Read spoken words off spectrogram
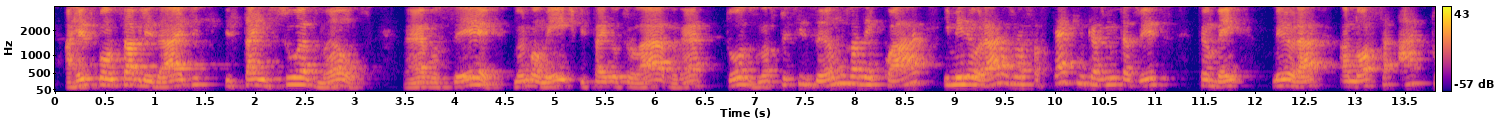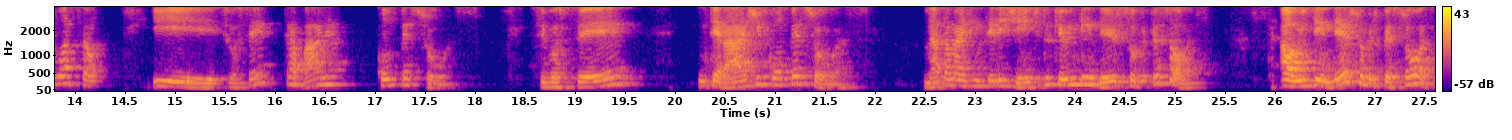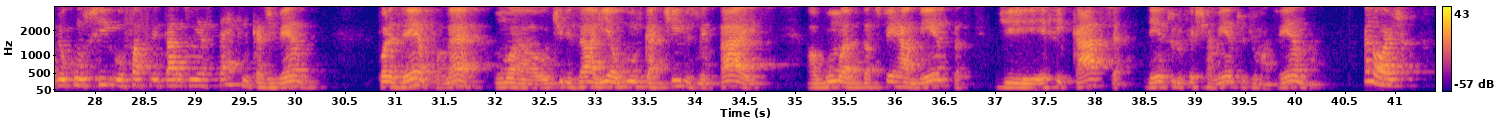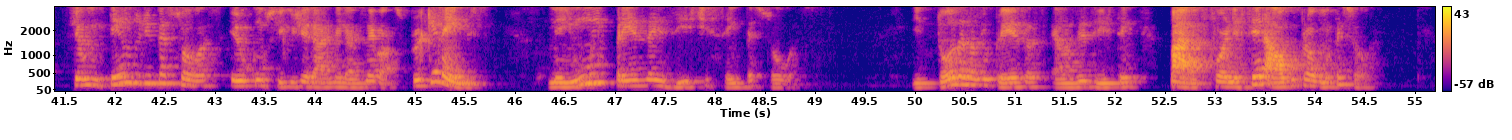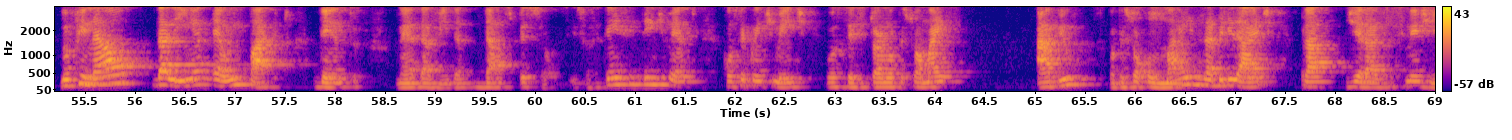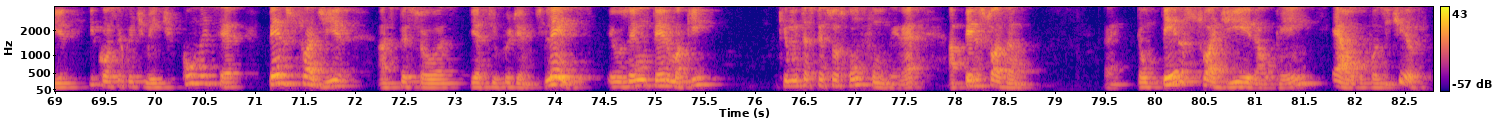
A responsabilidade está em suas mãos. Né? Você, normalmente, que está aí do outro lado, né? Todos nós precisamos adequar e melhorar as nossas técnicas, muitas vezes também melhorar a nossa atuação. E se você trabalha com pessoas, se você interage com pessoas, nada mais inteligente do que eu entender sobre pessoas. Ao entender sobre pessoas, eu consigo facilitar as minhas técnicas de venda. Por exemplo, né, uma, utilizar ali alguns gatilhos mentais, algumas das ferramentas de eficácia dentro do fechamento de uma venda. É lógico, se eu entendo de pessoas, eu consigo gerar melhores negócios. Porque lembre-se, nenhuma empresa existe sem pessoas. E todas as empresas, elas existem para fornecer algo para alguma pessoa. No final da linha é o impacto dentro né, da vida das pessoas. E se você tem esse entendimento, consequentemente, você se torna uma pessoa mais hábil, uma pessoa com mais habilidade para gerar essa sinergia e, consequentemente, convencer, persuadir as pessoas e assim por diante. Lembre-se, eu usei um termo aqui que muitas pessoas confundem, né? A persuasão. Então, persuadir alguém é algo positivo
